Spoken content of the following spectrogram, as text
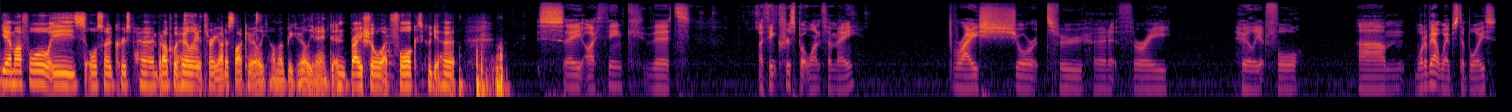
Yeah, my four is also Crisp Hurn, but I'll put Hurley at three. I just like Hurley. I'm a big Hurley man. And Brayshaw at four because he could get hurt. See, I think that I think Crisp at one for me. Brayshaw at two, Hurn at three, Hurley at four. Um, what about Webster, boys?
